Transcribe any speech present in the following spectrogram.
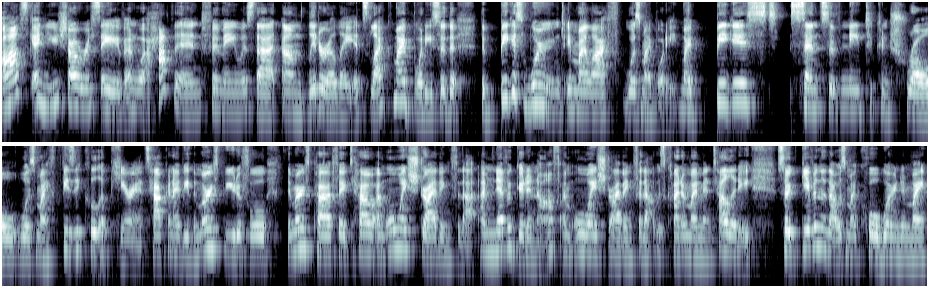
ask and you shall receive. And what happened for me was that um, literally it's like my body. So the the biggest wound in my life was my body. My biggest sense of need to control was my physical appearance. How can i be the most beautiful the most perfect? How i'm always striving for that. I'm never good enough. I'm always striving for that was kind of my mentality. So given that that was my core wound and my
